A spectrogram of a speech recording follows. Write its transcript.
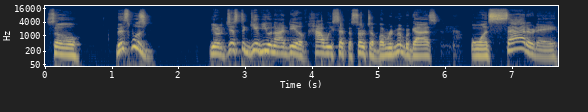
So this was, you know, just to give you an idea of how we set the search up. But remember, guys, on Saturday,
